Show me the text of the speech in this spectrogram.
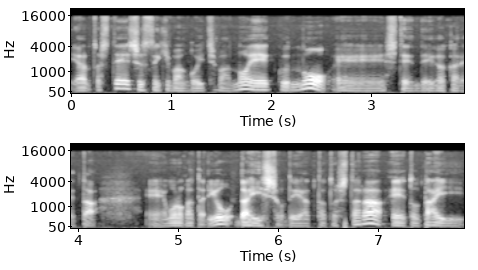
やるとして、出席番号1番の A 君の、え視点で描かれた、え物語を第1章でやったとしたら、えーと第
